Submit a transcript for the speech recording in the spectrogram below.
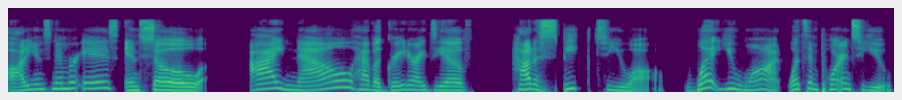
audience member is. And so I now have a greater idea of how to speak to you all, what you want, what's important to you,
